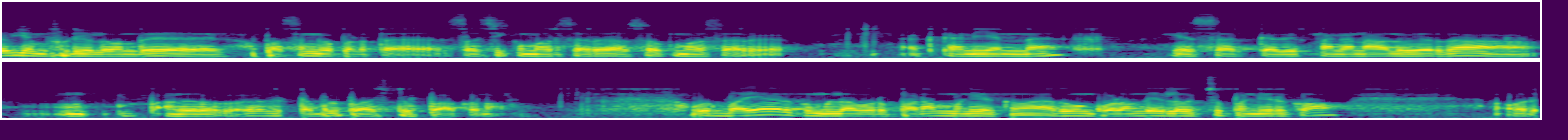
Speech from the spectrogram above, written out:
ஏவிஎம் ஸ்டுடியோவில் வந்து பசங்க படத்தை Sasikumar sir Ashokkumar sir Kaniyannan S R Kathir. நாங்கள் நாலு பேர் தான் அது டபுள் பாசிட்டிவ் பார்க்கணும். ஒரு பயம் இருக்கும்ல ஒரு படம் பண்ணியிருக்கோம் அதுவும் குழந்தைகளை வச்சு பண்ணியிருக்கோம். ஒரு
